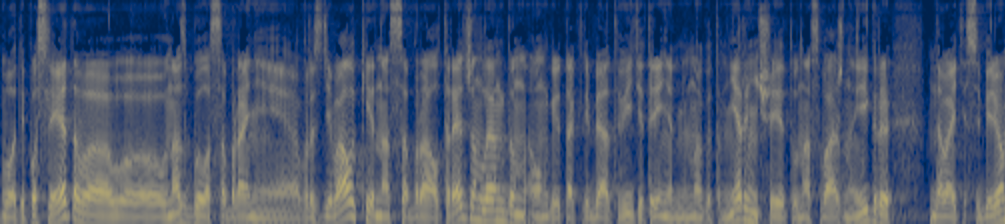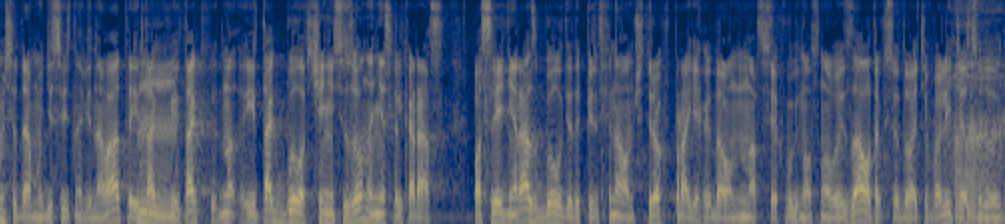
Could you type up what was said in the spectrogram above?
Вот, и после этого э, у нас было собрание в раздевалке, нас собрал Треджин Лэнгдон, он говорит, так, ребят, видите, тренер немного там нервничает, у нас важные игры, давайте соберемся, да, мы действительно виноваты. И, mm-hmm. так, и, так, и так было в течение сезона несколько раз. Последний раз был где-то перед финалом четырех в Праге, когда он нас всех выгнал снова из зала, так все, давайте валите а, отсюда.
